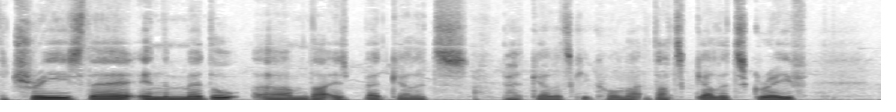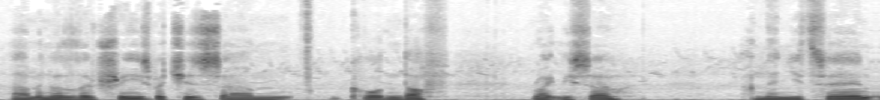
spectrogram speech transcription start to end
the trees there in the middle um, that is Beddgelert's keep calling that that's Gelert's grave. Um, another of those trees which is um, cordoned off rightly so. And then you turn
